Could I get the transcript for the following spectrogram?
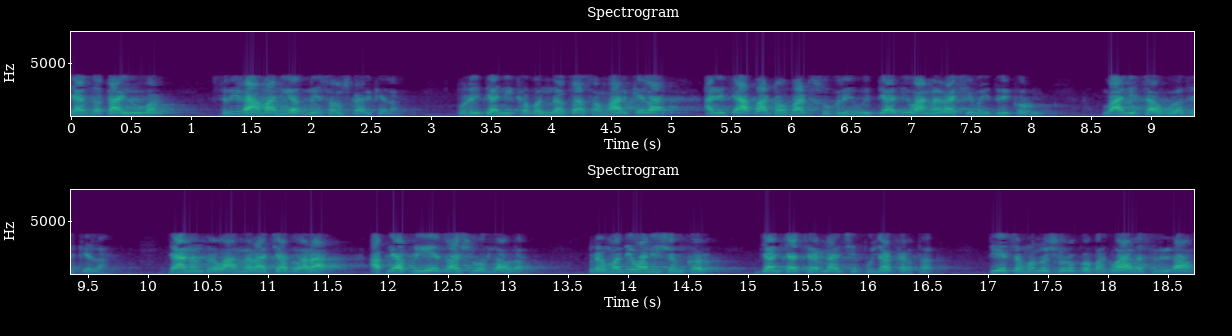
त्या जटायूवर श्रीरामाने अग्निसंस्कार केला. पुढे त्यांनी कबंधाचा संहार केला आणि त्यापाठोपाठ सुग्रीव इत्यादी वानराशी मैत्री करून वालीचा वध केला. त्यानंतर वानराच्या द्वारा आपल्या प्रियेचा शोध लावला. ब्रह्मदेवानी शंकर ज्यांच्या चरणांची पूजा करतात तेच मनुष्यरूप भगवान श्रीराम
